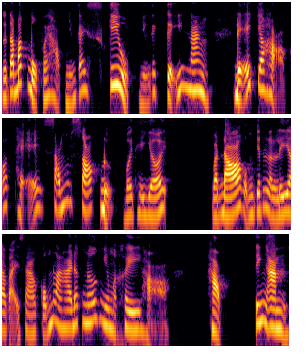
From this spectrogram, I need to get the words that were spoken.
Người ta bắt buộc phải học những cái skill, những cái kỹ năng để cho họ có thể sống sót được với thế giới và đó cũng chính là lý do tại sao cũng là hai đất nước, nhưng mà khi họ học tiếng Anh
